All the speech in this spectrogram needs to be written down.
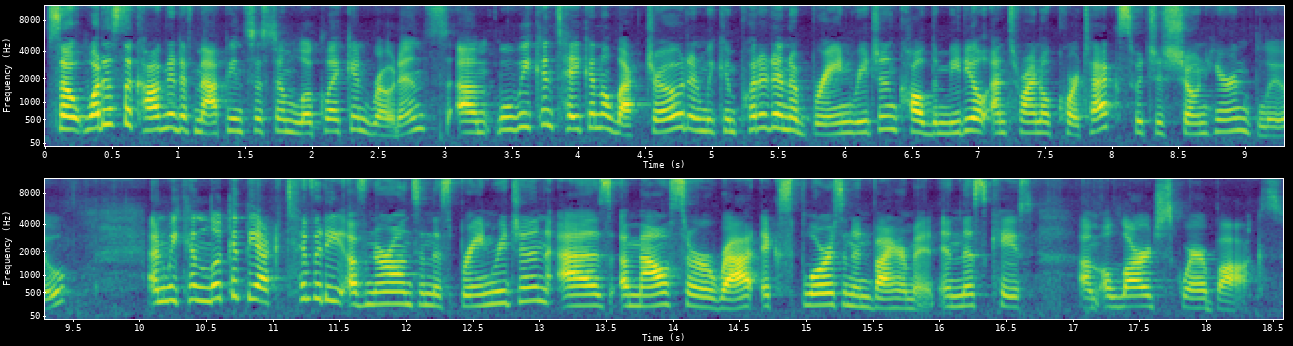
So what does the cognitive mapping system look like in rodents? Um, well, we can take an electrode and we can put it in a brain region called the medial entorhinal cortex, which is shown here in blue. And we can look at the activity of neurons in this brain region as a mouse or a rat explores an environment, in this case, um, a large square box.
